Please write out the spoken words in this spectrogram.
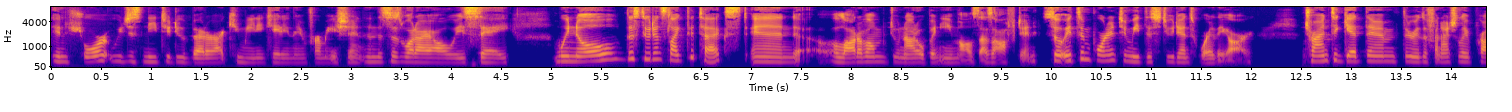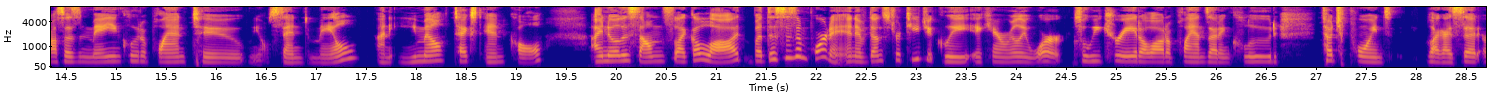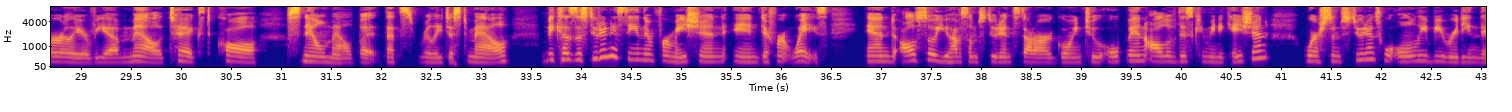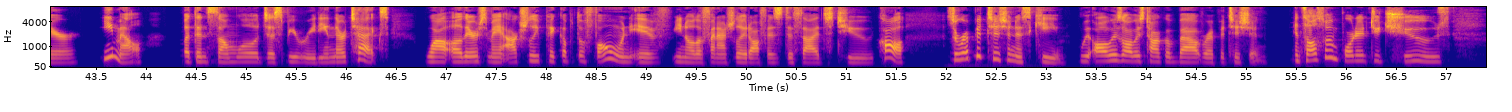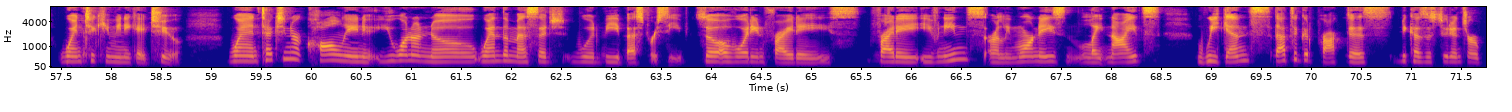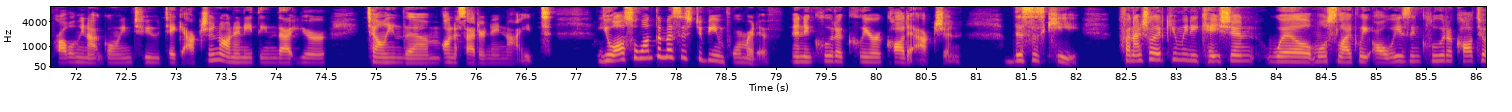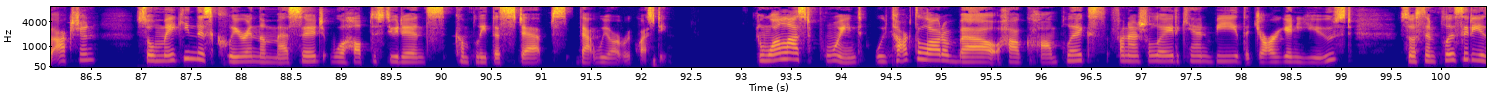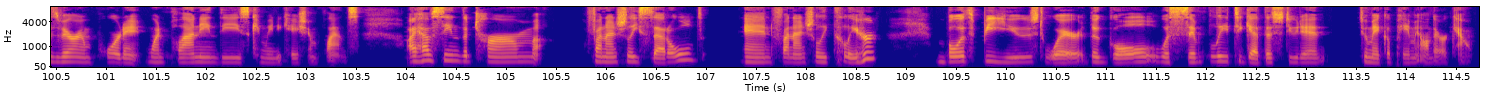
In short, we just need to do better at communicating the information. And this is what I always say. We know the students like to text, and a lot of them do not open emails as often. So it's important to meet the students where they are trying to get them through the financial aid process may include a plan to you know send mail an email text and call I know this sounds like a lot, but this is important. And if done strategically, it can really work. So we create a lot of plans that include touch points, like I said earlier, via mail, text, call, snail mail, but that's really just mail because the student is seeing the information in different ways. And also, you have some students that are going to open all of this communication, where some students will only be reading their email, but then some will just be reading their text while others may actually pick up the phone if, you know, the financial aid office decides to call. So repetition is key. We always always talk about repetition. It's also important to choose when to communicate to. When texting or calling, you want to know when the message would be best received. So avoiding Fridays, Friday evenings, early mornings, late nights, weekends. That's a good practice because the students are probably not going to take action on anything that you're telling them on a Saturday night. You also want the message to be informative and include a clear call to action. This is key. Financial aid communication will most likely always include a call to action. So, making this clear in the message will help the students complete the steps that we are requesting. And one last point we've talked a lot about how complex financial aid can be, the jargon used. So, simplicity is very important when planning these communication plans. I have seen the term financially settled and financially clear both be used where the goal was simply to get the student to make a payment on their account.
